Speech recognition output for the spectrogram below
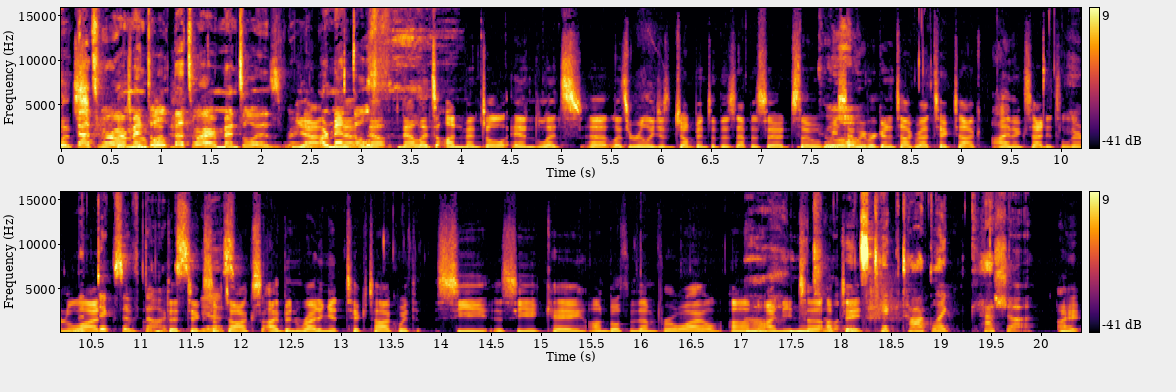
let's. that's where our let's mental. That's where our mental is right yeah. now. Our mental. Now, now, now let's unmental and let's uh, let's really just jump into this episode. So we said we were going to talk about TikTok. I'm excited to learn a the lot. ticks of docs. the ticks of talks. I've been writing it TikTok with C C K on both of them for a while. Um, I need to update. It's TikTok like Kesha. I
